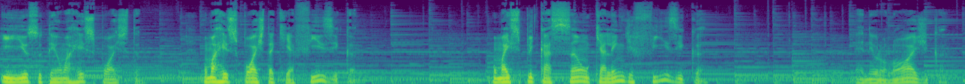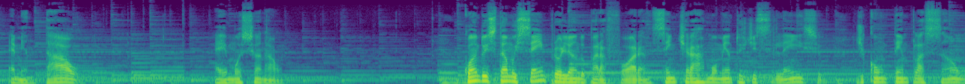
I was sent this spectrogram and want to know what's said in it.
E isso tem uma resposta. Uma resposta que é física, uma explicação que além de física é neurológica, é mental, é emocional. Quando estamos sempre olhando para fora, sem tirar momentos de silêncio, de contemplação,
